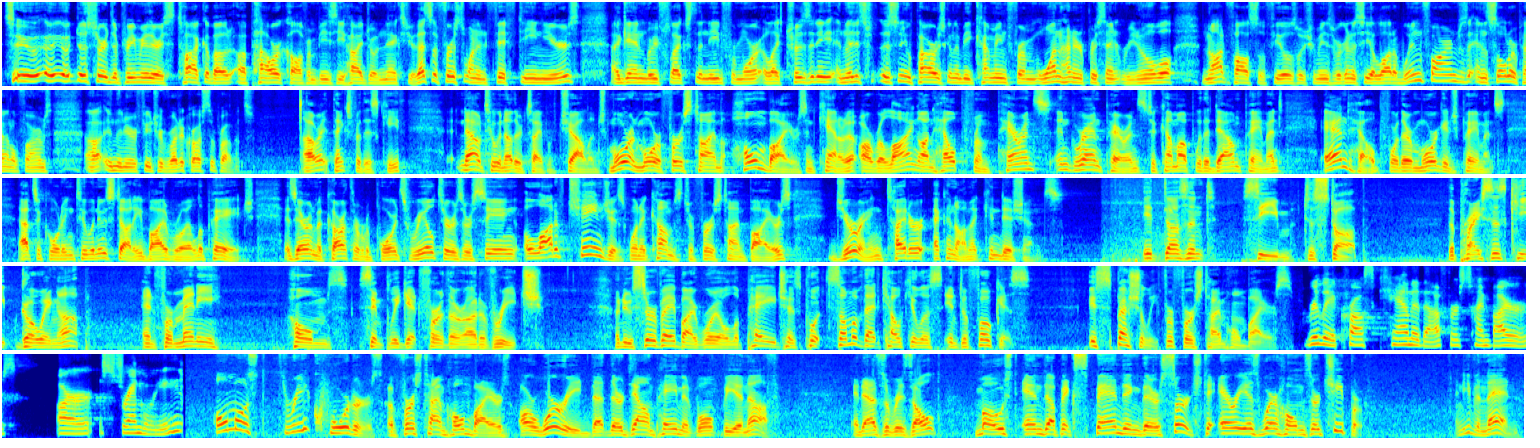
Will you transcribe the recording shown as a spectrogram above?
So you just heard the Premier there talk about a power call from BC Hydro next year. That's the first one in 15 years. Again, reflects the need for more electricity. And this, this new power is going to be coming from 100% renewable, not fossil fuels, which means we're going to see a lot of wind farms and solar panel farms uh, in the near future right across the province. All right, thanks for this, Keith. Now to another type of challenge. More and more first time home buyers in Canada are relying on help from parents and grandparents to come up with a down payment and help for their mortgage payments. That's according to a new study by Royal LePage. As Aaron MacArthur reports, realtors are seeing a lot of changes when it comes to first time buyers during tighter economic conditions. It doesn't seem to stop. The prices keep going up, and for many, homes simply get further out of reach. A new survey by Royal LePage has put some of that calculus into focus especially for first time homebuyers. Really, across Canada, first time buyers are struggling. Almost three quarters of first time homebuyers are worried that their down payment won't be enough. And as a result, most end up expanding their search to areas where homes are cheaper. And even then,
